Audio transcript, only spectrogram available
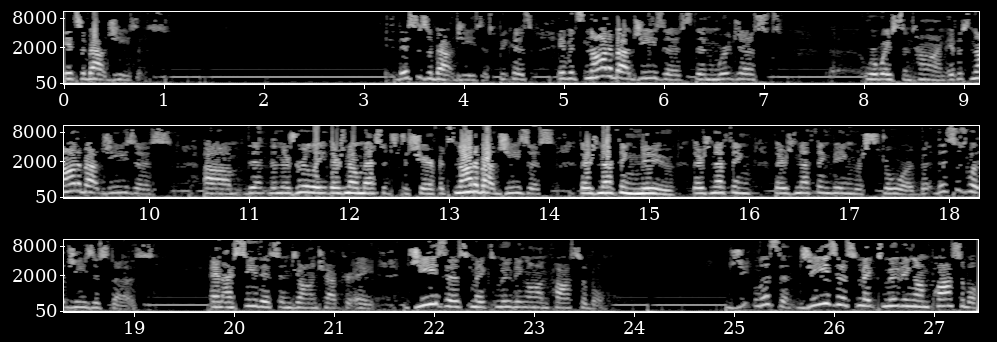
It's about Jesus. This is about Jesus because if it's not about Jesus, then we're just we're wasting time. If it's not about Jesus, um, then, then there's really there's no message to share. If it's not about Jesus, there's nothing new. There's nothing there's nothing being restored. But this is what Jesus does, and I see this in John chapter eight. Jesus makes moving on possible. Listen, Jesus makes moving on possible.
